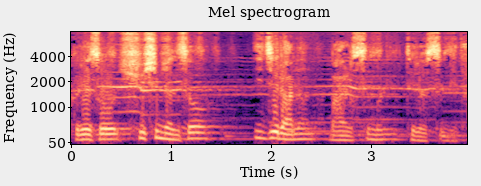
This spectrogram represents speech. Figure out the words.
그래서 쉬시면서 잊으라는 말씀을 드렸습니다.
